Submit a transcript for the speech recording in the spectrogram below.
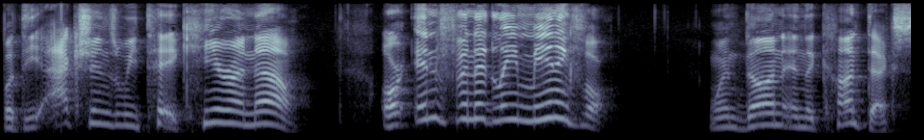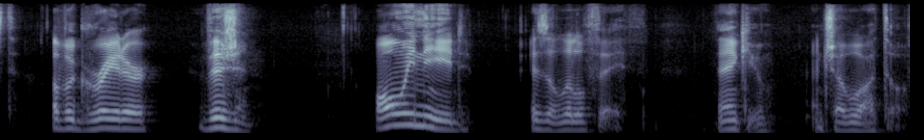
But the actions we take here and now are infinitely meaningful when done in the context of a greater vision. All we need is a little faith. Thank you, and Shavua Tov.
